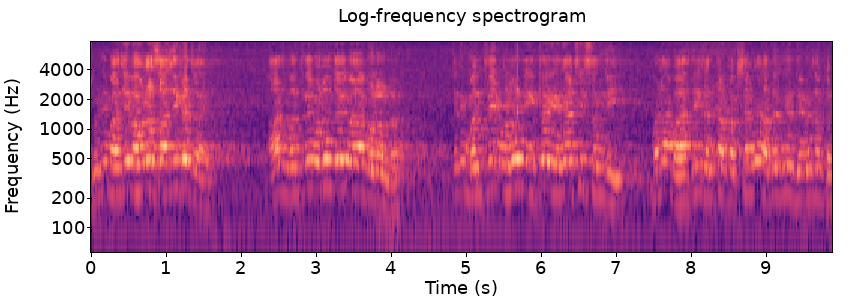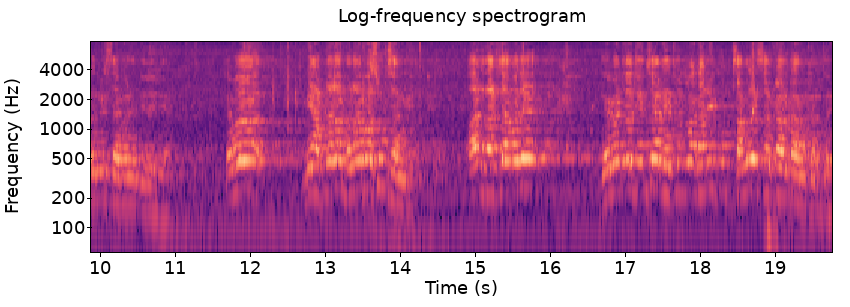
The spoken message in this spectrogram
शेवटी माझी भावना साहजिकच आहे. आज मंत्री म्हणून जरी मला बोलवलं तरी मंत्री म्हणून इथं येण्याची संधी मला भारतीय जनता पक्षानं आदरणीय देवेंद्र फडणवीस साहेबांनी दिलेली आहे. त्यामुळं मी आपल्याला मनापासून सांगेन आज राज्यामध्ये देवेंद्रजींच्या नेतृत्वाखाली खूप चांगलं सरकार काम करते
